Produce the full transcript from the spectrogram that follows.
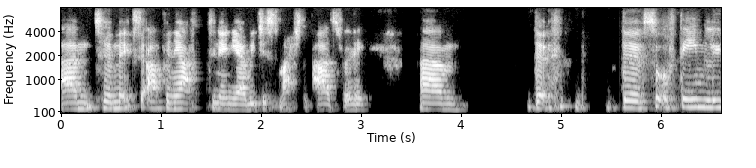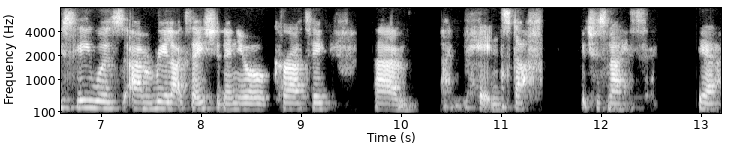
um, to mix it up in the afternoon, yeah, we just smashed the pads really. The the sort of theme loosely was relaxation in your karate, and hitting stuff, which was nice. Yeah,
